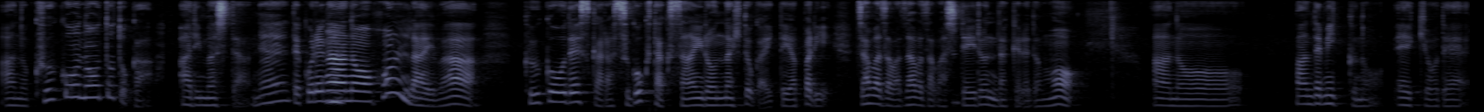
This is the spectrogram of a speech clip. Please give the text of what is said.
あの空港の音とかありましたよね。でこれがあの本来は空港ですからすごくたくさんいろんな人がいてやっぱりざわざわざわざわしているんだけれどもあのパンデミックの影響で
